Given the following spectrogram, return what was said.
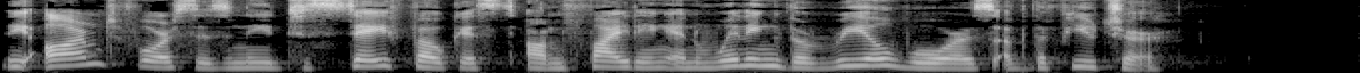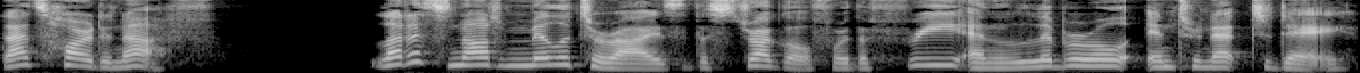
The armed forces need to stay focused on fighting and winning the real wars of the future. That's hard enough. Let us not militarize the struggle for the free and liberal internet today.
